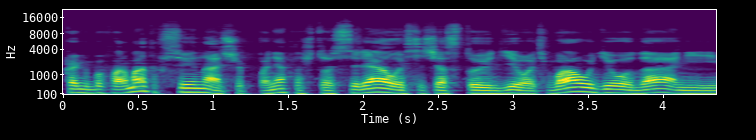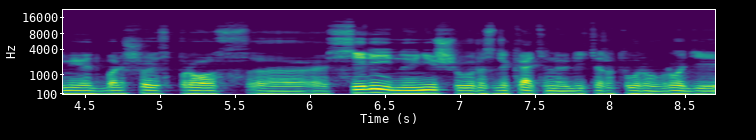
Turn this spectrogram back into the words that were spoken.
как бы форматах все иначе. Понятно, что сериалы сейчас стоит делать в аудио, да, они имеют большой спрос, э, серийную нишевую развлекательную литературу вроде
